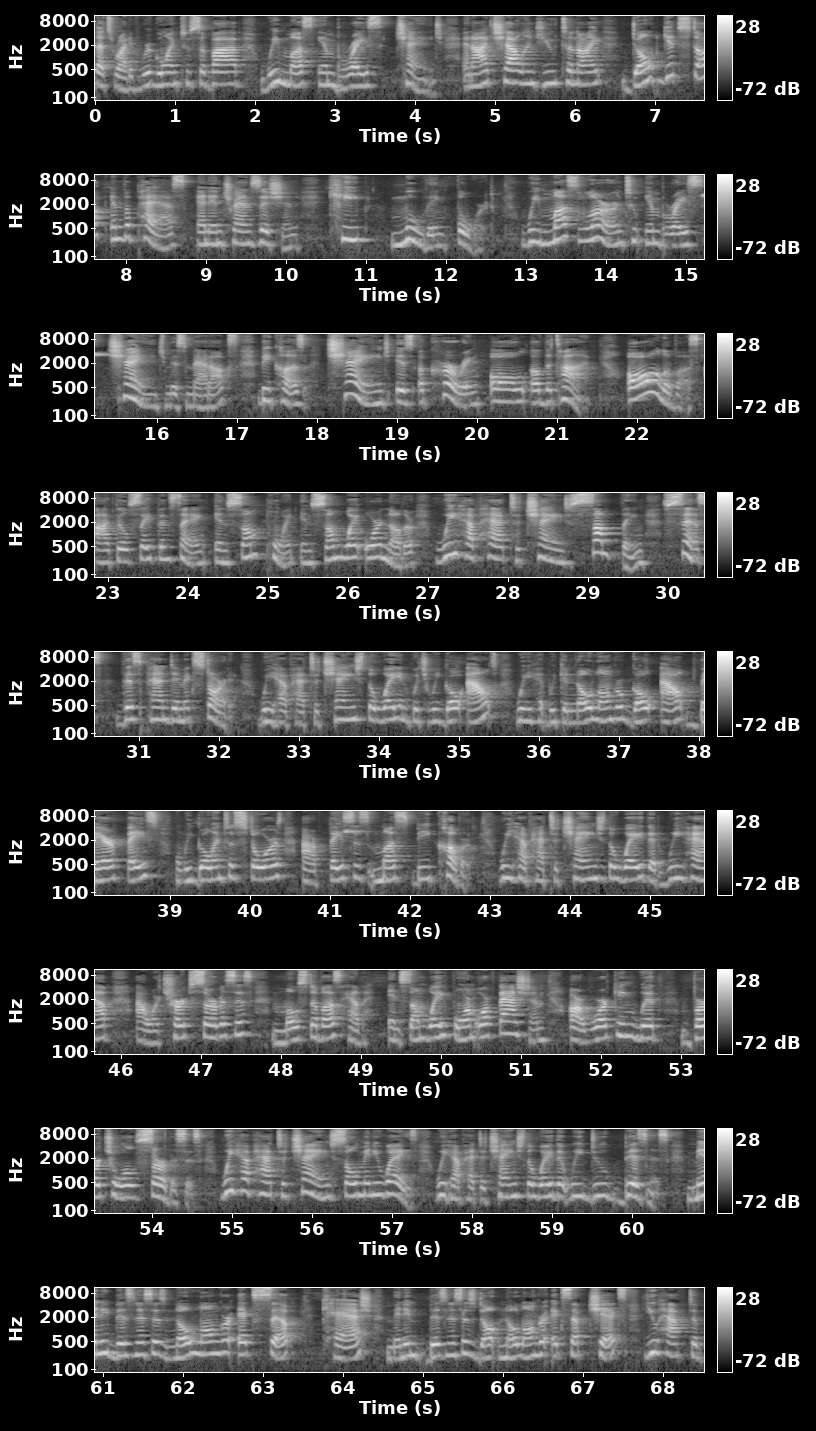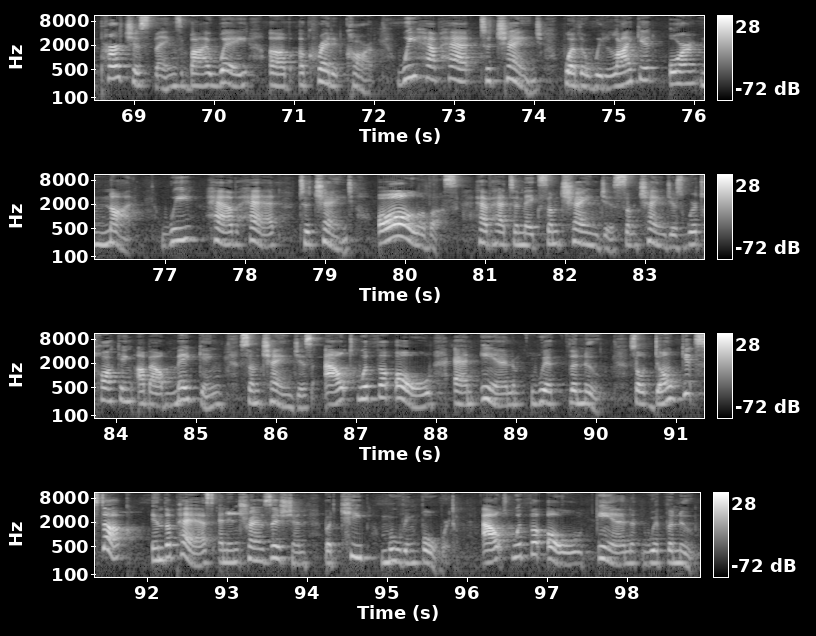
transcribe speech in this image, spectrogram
That's right. If we're going to survive, we must embrace change. And I challenge you tonight don't get stuck in the past and in transition. Keep moving forward. We must learn to embrace change, Miss Maddox, because change is occurring all of the time all of us, I feel safe in saying, in some point, in some way or another, we have had to change something since this pandemic started. We have had to change the way in which we go out. We, we can no longer go out barefaced. When we go into stores, our faces must be covered. We have had to change the way that we have our church services. Most of us have in some way, form, or fashion are working with virtual services. We have had to change so many ways. We have had to change the way that we do business. Many businesses no longer accept cash. Many businesses don't no longer accept checks. You have to purchase things by way of a credit card. We have had to change whether we like it or not. We have had to change. All of us have had to make some changes, some changes. We're talking about making some changes out with the old and in with the new. So don't get stuck in the past and in transition, but keep moving forward. Out with the old, in with the new.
